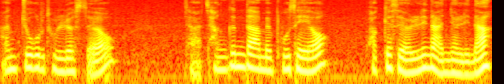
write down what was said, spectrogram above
안쪽으로 돌렸어요. 자, 잠근 다음에 보세요. 밖에서 열리나 안 열리나?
